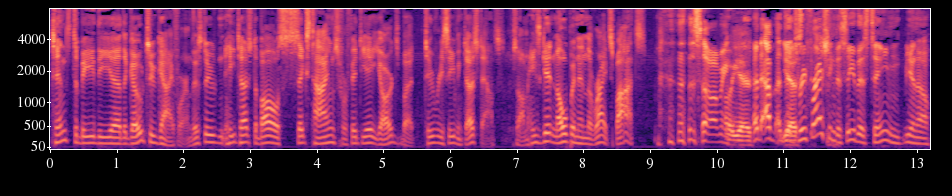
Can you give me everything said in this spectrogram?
tends to be the uh, the go to guy for him. This dude he touched the ball six times for 58 yards, but two receiving touchdowns. So I mean, he's getting open in the right spots. so I mean, Oh, yeah. it- I- it's refreshing to see this team, you know,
